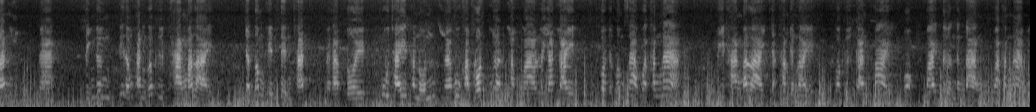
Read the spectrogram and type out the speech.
นั้นนะฮะสิ่งหนึ่งที่สำคัญก็คือทางม้าลาย จะต้องเห็นเด่นชัดนะครับ โดยผู้ใช้ถนนนะผู้ขับรถเมื่อขับมาระยะไกล ก็จะต้องทราบว่าข้างหน้า มีทางม้าลายจะทำอย่างไร ก็คือการป้ายบอกป้ายเตือนต่างๆ ว่าข้างหน้ามี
